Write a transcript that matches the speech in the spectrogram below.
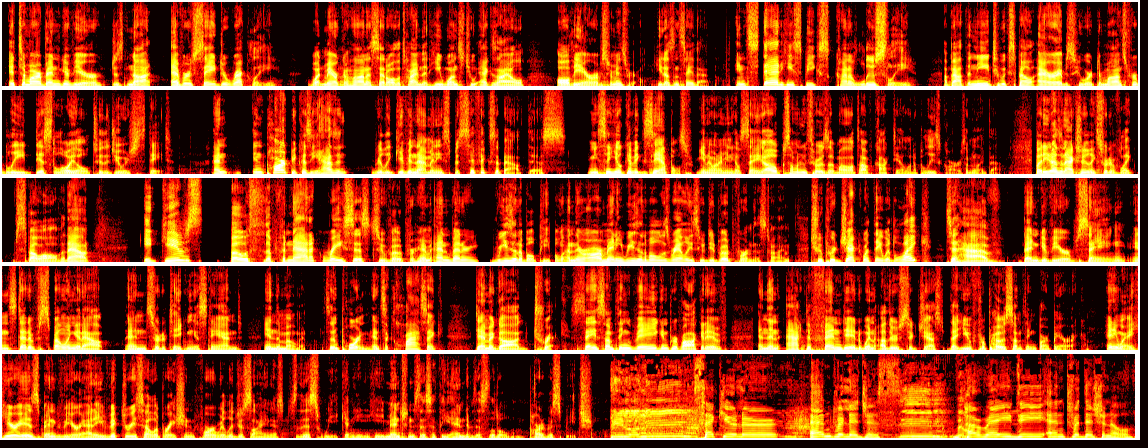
Itamar Ben Gvir does not ever say directly what Meir Kahane said all the time that he wants to exile all the Arabs from Israel. He doesn't say that. Instead, he speaks kind of loosely about the need to expel Arabs who are demonstrably disloyal to the Jewish state. And in part because he hasn't really given that many specifics about this. And you see, he'll give examples, you know what I mean? He'll say, oh, someone who throws a Molotov cocktail at a police car or something like that. But he doesn't actually like sort of like spell all of it out. It gives both the fanatic racists who vote for him and very reasonable people, and there are many reasonable Israelis who did vote for him this time, to project what they would like to have Ben Gvir saying instead of spelling it out and sort of taking a stand in the moment. It's important. And it's a classic demagogue trick. Say something vague and provocative, and then act offended when others suggest that you've proposed something barbaric. Anyway, here is Ben Gvir at a victory celebration for religious Zionists this week, and he, he mentions this at the end of this little part of his speech. Secular and religious, Haredi and traditional,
